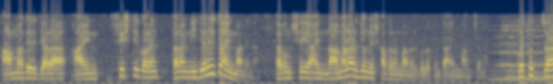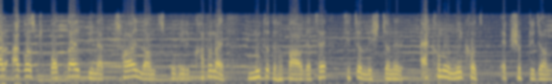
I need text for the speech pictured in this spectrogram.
আমাদের যারা আইন সৃষ্টি করেন তারা নিজেরাই তো আইন মানে না। এবং সেই আইন না মানার জন্য সাধারণ মানুষগুলো কিন্তু আইন মানছে না। গত চার আগস্ট পদ্মায় পিনাক ছয় লঞ্চ ডুবির ঘটনায় মৃতদেহ পাওয়া গেছে ছেচল্লিশ জনের। এখনও নিখোঁজ একষট্টি জন।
